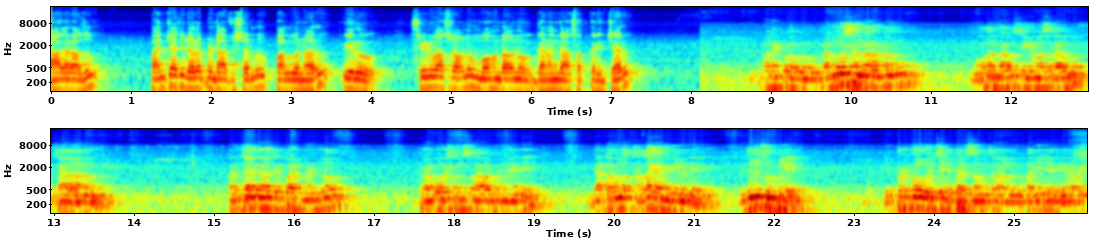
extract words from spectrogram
Nagaraju panchayat development ఆఫీసర్లు పాల్గొన్నారు. వీరు శ్రీనివాసరావును మోహన్ రావును ఘనంగా సత్కరించారు. మనకు ప్రమోషన్ రావటం మోహన్ రావు శ్రీనివాసరావు చాలా ఆనందం. పంచాయతీరాజ్ డిపార్ట్మెంట్లో ప్రమోషన్స్ రావడం అనేది గతంలో కళ్ళగా మిగిలి ఉండేది ఎదురు చూపులేదు. ఎప్పటికో వచ్చేది పది సంవత్సరాలు పదిహేను ఇరవై.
